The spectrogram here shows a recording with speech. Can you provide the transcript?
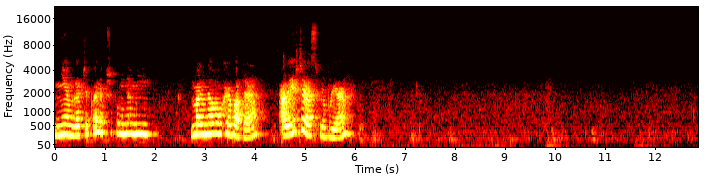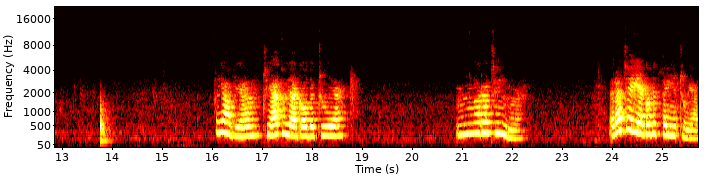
Nie wiem dlaczego, ale przypomina mi malinową herbatę. Ale jeszcze raz spróbuję. Ja wiem, czy ja tu jagodę czuję? No raczej nie. Raczej jagody tutaj nie czuję.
